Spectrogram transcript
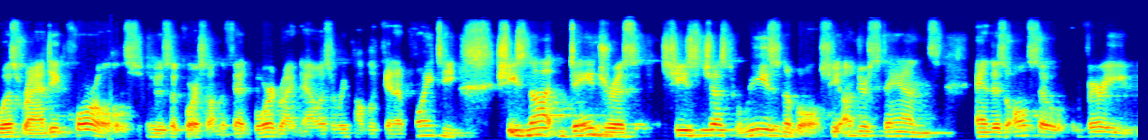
was Randy Quarles, who's of course on the Fed board right now as a Republican appointee. She's not dangerous. She's just reasonable. She understands and is also very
